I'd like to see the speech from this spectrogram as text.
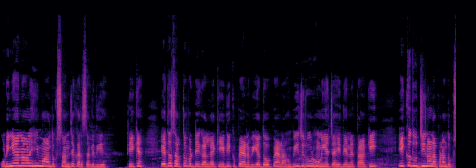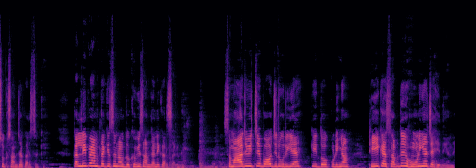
ਕੁੜੀਆਂ ਨਾਲ ਹੀ ਮਾਂ ਦੁੱਖ ਸਾਂਝੇ ਕਰ ਸਕਦੀ ਹੈ। ਠੀਕ ਹੈ? ਇਹ ਤਾਂ ਸਭ ਤੋਂ ਵੱਡੀ ਗੱਲ ਹੈ ਕਿ ਇਹਦੀ ਇੱਕ ਭੈਣ ਵੀ ਹੈ, ਦੋ ਭੈਣਾਂ ਵੀ ਜ਼ਰੂਰ ਹੋਣੀਆਂ ਚਾਹੀਦੀਆਂ ਨੇ ਤਾਂ ਕਿ ਇੱਕ ਦੂਜੀ ਨਾਲ ਆਪਣਾ ਦੁੱਖ ਸੁੱਖ ਸਾਂਝਾ ਕਰ ਸਕੇ। ਕੱਲੀ ਭੈਣ ਤਾਂ ਕਿਸੇ ਨਾਲ ਦੁੱਖ ਵੀ ਸਾਂਝਾ ਨਹੀਂ ਕਰ ਸਕਦੀ। ਸਮਾਜ ਵਿੱਚ ਇਹ ਬਹੁਤ ਜ਼ਰੂਰੀ ਹੈ ਕਿ ਦੋ ਕੁੜੀਆਂ ਠੀਕ ਹੈ, ਸਭ ਦੇ ਹੋਣੀਆਂ ਚਾਹੀਦੀਆਂ ਨੇ।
